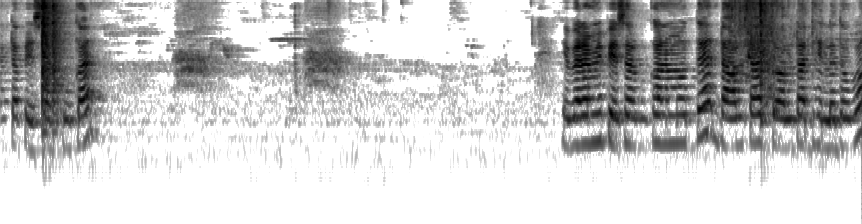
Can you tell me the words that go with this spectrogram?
একটা প্রেসার কুকার এবার আমি প্রেসার কুকারের মধ্যে ডালটা, জলটা ঢেলে দেবো।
